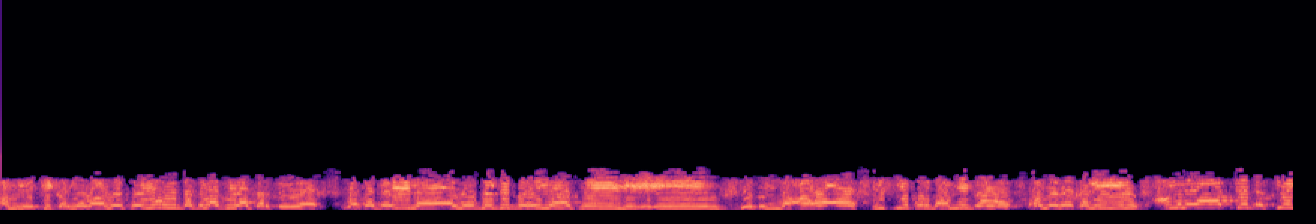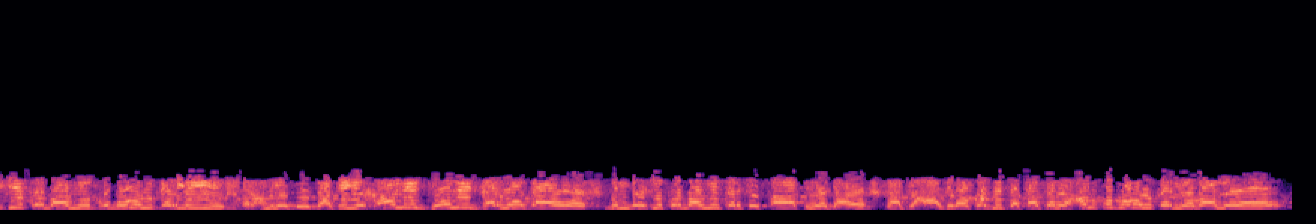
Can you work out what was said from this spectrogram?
حملے کی کرنے والوں کو یوں ہی بدلا دیا کرتے ہیں۔ یہ دنیا آیا ہے اس کی قربانی دو اور میرے خلیل، ہم نے آپ کے بچے کی قربانی قبول کر لی۔ اور ہم نے سوچا کہ یہ خالی جھولی گھر میں جائے دمبے کی قربانی کر کے ساتھ لے جائے، تاکہ حاضرہ کو بھی پتا چلے ہم قبول کرنے والے ہیں۔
